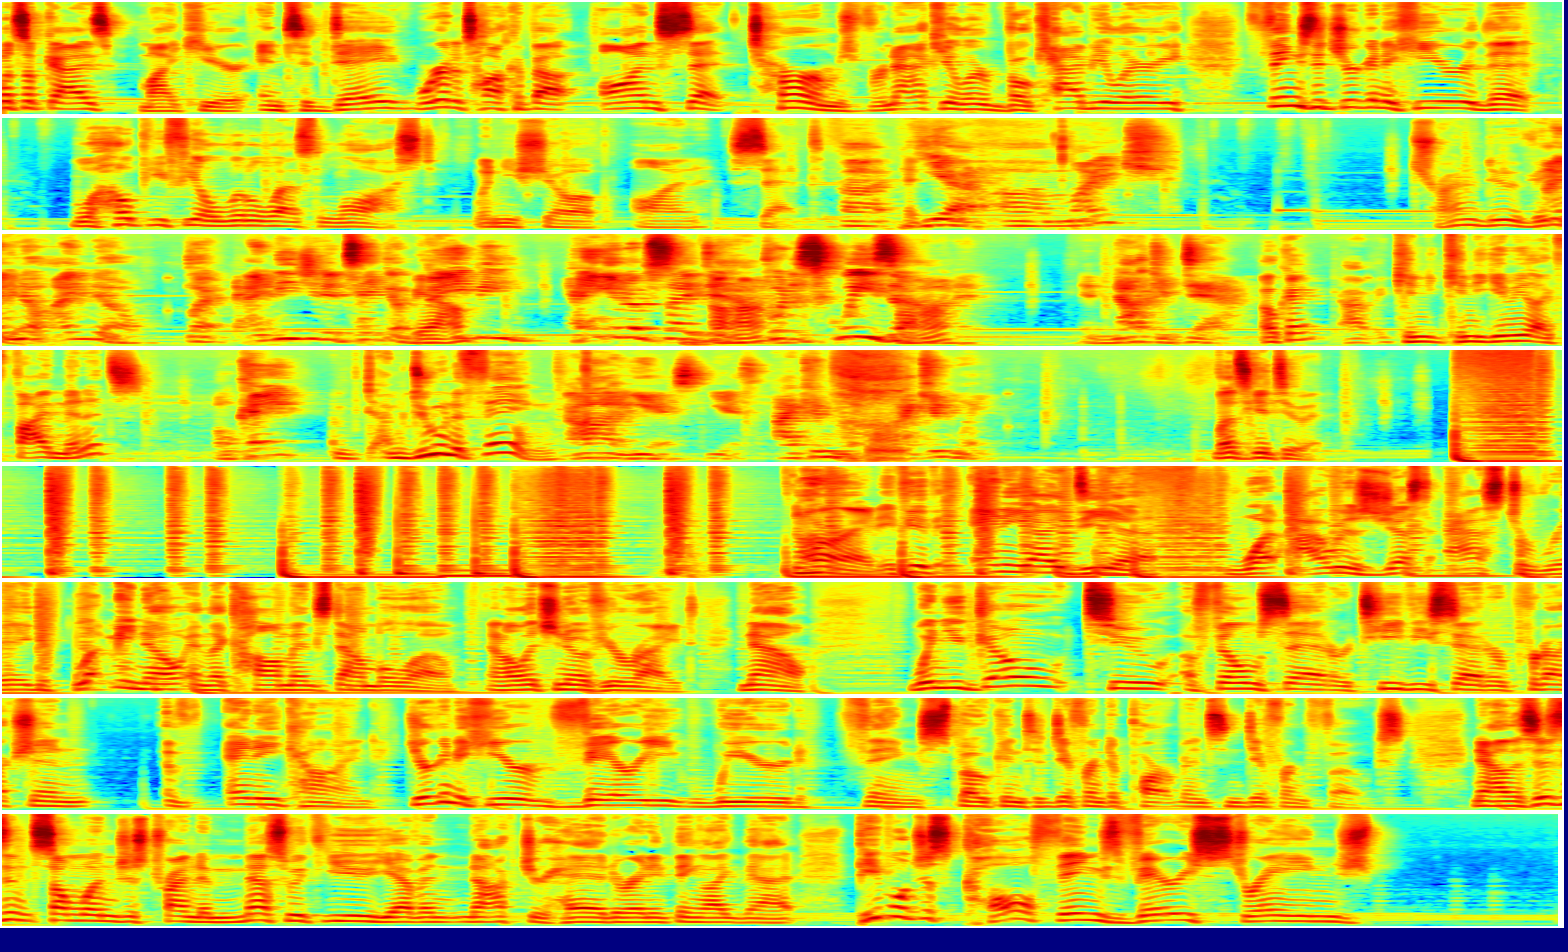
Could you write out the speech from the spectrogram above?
What's up guys, Mike here, and today we're gonna talk about on-set terms, vernacular, vocabulary, things that you're gonna hear that will help you feel a little less lost when you show up on set. Uh, yeah, uh, Mike, Trying to do a video. I know, I know, but I need you to take a Yeah. baby, hang it upside down, Uh-huh. put a squeeze Uh-huh. on it, and knock it down. Okay, uh, can you can you give me like five minutes? Okay? I'm, I'm doing a thing. Ah, yes, yes, I can I can wait. Let's get to it. All right, if you have any idea what I was just asked to rig, let me know in the comments down below, and I'll let you know if you're right. Now, when you go to a film set or TV set or production of any kind, you're gonna hear very weird things spoken to different departments and different folks. Now, this isn't someone just trying to mess with you, you haven't knocked your head or anything like that. People just call things very strange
